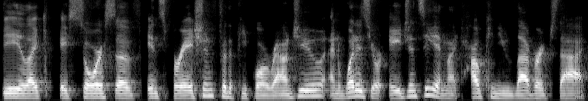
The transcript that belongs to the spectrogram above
be like a source of inspiration for the people around you? And what is your agency? And like how can you leverage that?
